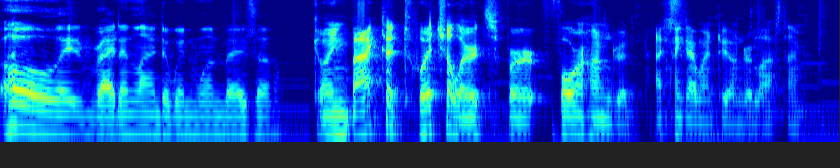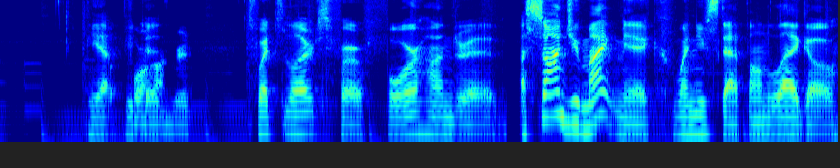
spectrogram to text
oh, wait, right in line to win one Bezo. Going back to Twitch alerts for 400. I think I went 200 last time. Yep, you did. 400. Twitch alerts for 400. A sound you might make when you step on Lego.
